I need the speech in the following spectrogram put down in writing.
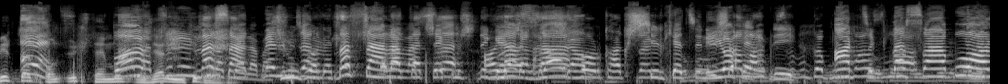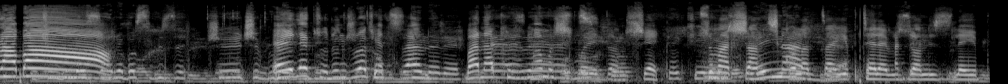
Bir Telefon 3 Temmuz özel ilki Nasıl araba? Benim canım nasıl araba çekmişti geçen kaçtık. şirketini yok etti. Artık nasıl bu araba? arabası bizi şeye çeviriyor. Öyle turuncu roket sen bana kızmamış mıydın şey? Tüm akşam çikolata yiyip televizyon izleyip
